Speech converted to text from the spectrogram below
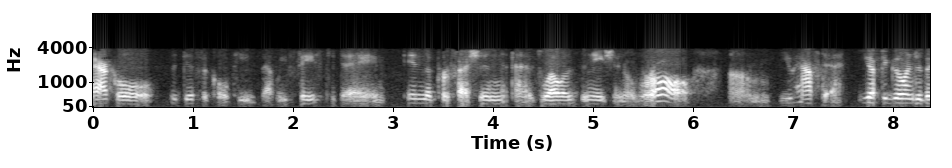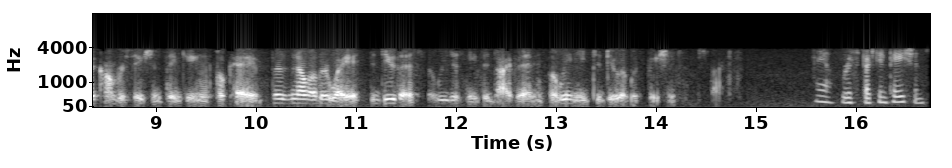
tackle the difficulties that we face today in the profession as well as the nation overall, um, you have to you have to go into the conversation thinking, okay, there's no other way to do this, so we just need to dive in, but we need to do it with patience and respect. Yeah, respect and patience.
